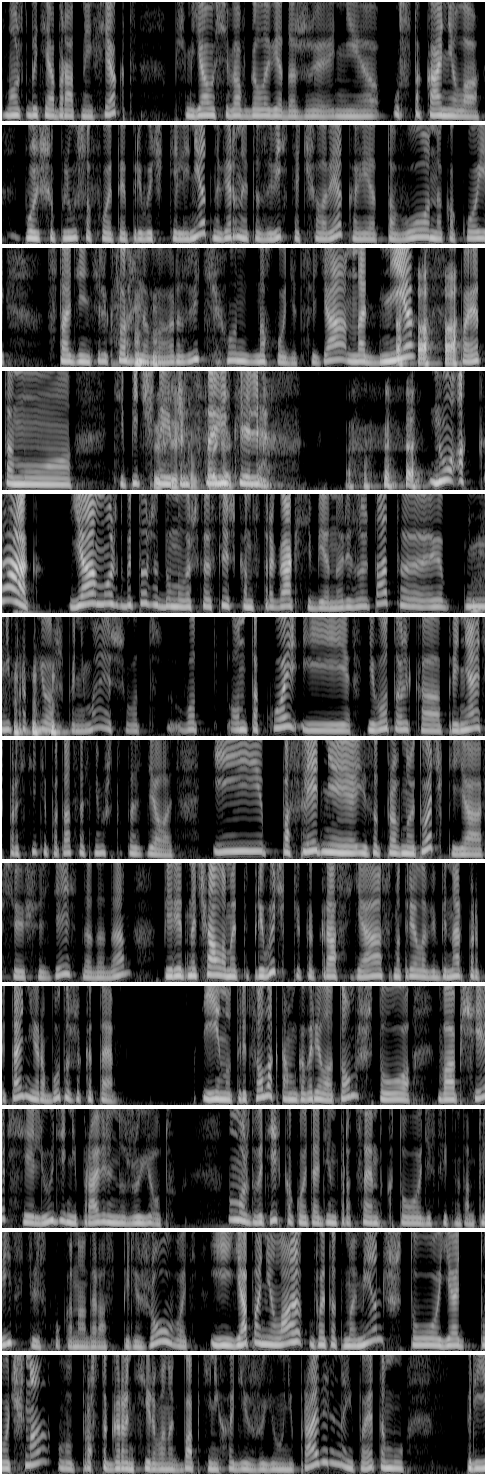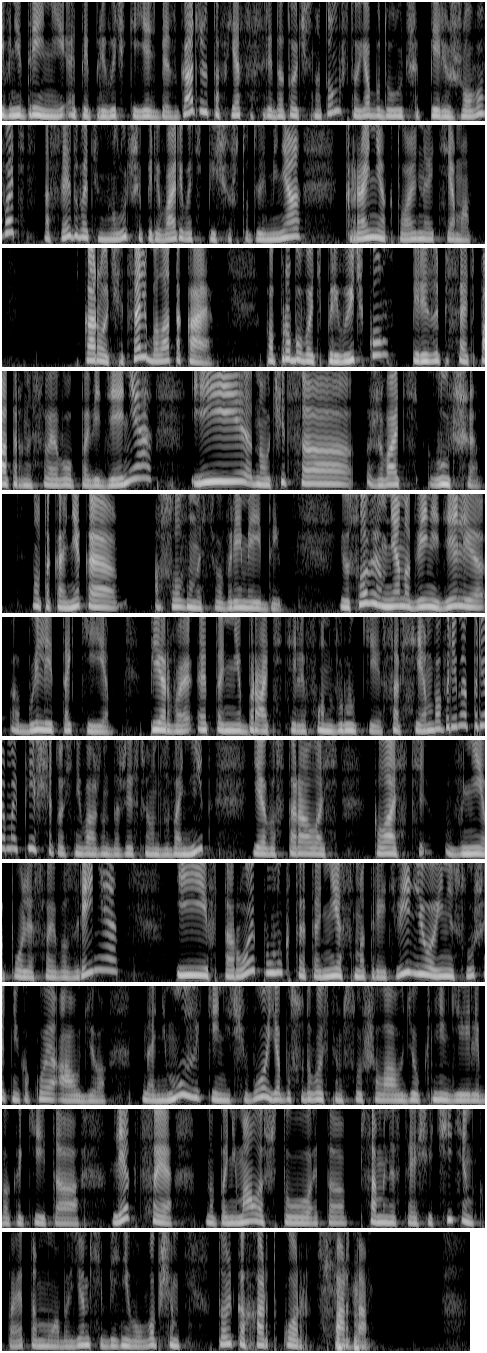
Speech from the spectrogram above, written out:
может быть и обратный эффект. В общем, я у себя в голове даже не устаканила больше плюсов у этой привычки или нет. Наверное, это зависит от человека и от того, на какой стадии интеллектуального развития он находится. Я на дне, поэтому типичный представитель. Ну а как? Я, может быть, тоже думала, что я слишком строга к себе, но результат э, не пропьешь, понимаешь? Вот, вот он такой, и его только принять, простить и пытаться с ним что-то сделать. И последнее из отправной точки, я все еще здесь, да-да-да. Перед началом этой привычки как раз я смотрела вебинар про питание и работу ЖКТ. И нутрициолог там говорил о том, что вообще все люди неправильно жуют. Ну, может быть, есть какой-то один процент, кто действительно там 30 или сколько надо раз пережевывать. И я поняла в этот момент, что я точно, вот просто гарантированно к бабке не ходи, жую неправильно, и поэтому при внедрении этой привычки есть без гаджетов, я сосредоточена на том, что я буду лучше пережевывать, а следовательно лучше переваривать пищу, что для меня крайне актуальная тема. Короче, цель была такая — попробовать привычку, перезаписать паттерны своего поведения и научиться жевать лучше. Ну, такая некая осознанность во время еды. И условия у меня на две недели э, были такие. Первое — это не брать телефон в руки совсем во время приема пищи, то есть неважно, даже если он звонит, я его старалась класть вне поля своего зрения. И второй пункт — это не смотреть видео и не слушать никакое аудио. Да, ни музыки, ничего. Я бы с удовольствием слушала аудиокниги либо какие-то лекции, но понимала, что это самый настоящий читинг, поэтому обойдемся без него. В общем, только хардкор, Спарта.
